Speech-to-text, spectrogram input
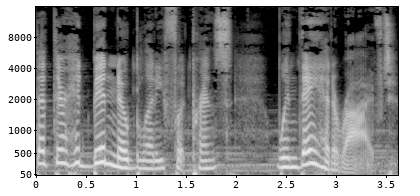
that there had been no bloody footprints when they had arrived.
